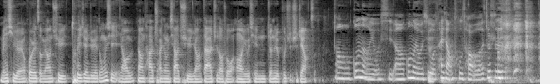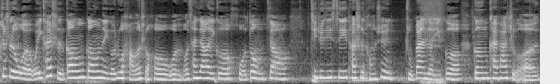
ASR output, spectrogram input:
媒体人或者怎么样去推荐这些东西，然后让它传承下去，让大家知道说，啊、游戏真的就不只是这样子。哦，功能游戏啊、功能游戏我太想吐槽了，就是 就是我我一开始刚刚那个入行的时候，我我参加了一个活动叫 TGDC 它是腾讯主办的一个跟开发者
